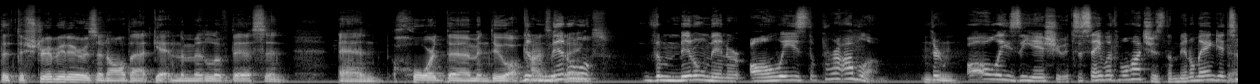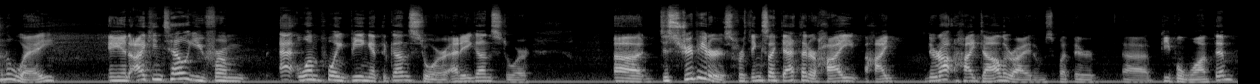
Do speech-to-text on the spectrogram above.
the distributors and all that get in the middle of this and and hoard them and do all The kinds middle, of things. the middlemen are always the problem. They're Mm-hmm. always the issue. It's the same with watches. The middleman gets in the way, and I can tell you from at one point being at the gun store at a gun store, uh, distributors for things like that that are high high. They're not high dollar items, but they're uh, people want them.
